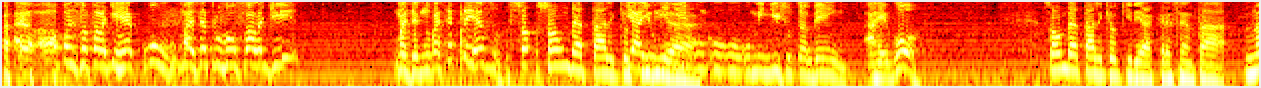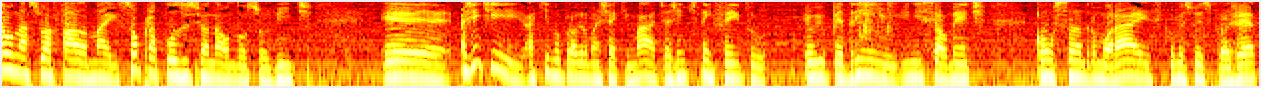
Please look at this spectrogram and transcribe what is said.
a, a oposição fala de recuo, mas Zé Trovão fala de. Mas ele não vai ser preso. Só, só um detalhe que eu e aí queria. o, mini- o- o- o ministro também arregou? Só um detalhe que eu queria acrescentar, não na sua fala, mas só para posicionar o nosso ouvinte. É, a gente, aqui no programa Checkmate, a gente tem feito, eu e o Pedrinho, inicialmente, com o Sandro Moraes, que começou esse projeto.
